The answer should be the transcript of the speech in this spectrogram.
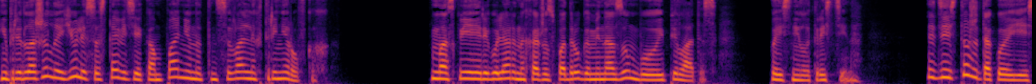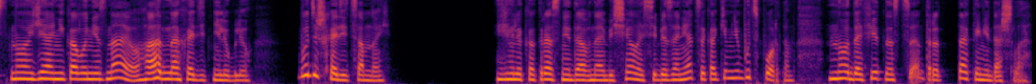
и предложила Юле составить ей компанию на танцевальных тренировках. «В Москве я регулярно хожу с подругами на зумбу и пилатес», — пояснила Кристина. «Здесь тоже такое есть, но я никого не знаю, а одна ходить не люблю. Будешь ходить со мной?» Юля как раз недавно обещала себе заняться каким-нибудь спортом, но до фитнес-центра так и не дошла.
